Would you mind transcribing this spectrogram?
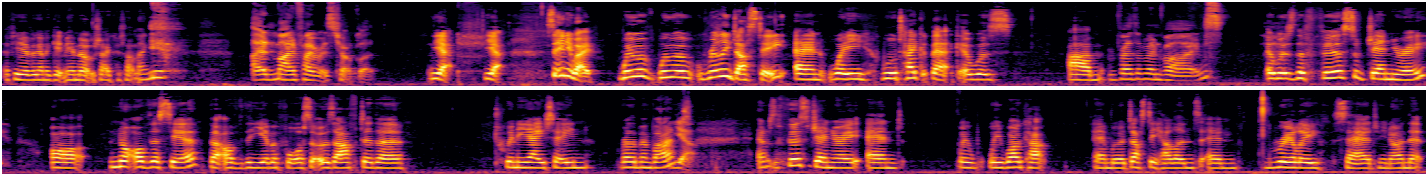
If you're ever gonna get me a milkshake or something. Yeah. And my favourite's chocolate. Yeah, yeah. So anyway, we were we were really dusty and we will take it back. It was um Rhythm and vines. it was the first of January or not of this year, but of the year before. So it was after the twenty eighteen Rhythm and Vines. Yeah. And it was the first of January and we we woke up and we were dusty Helens and really sad, you know, in that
